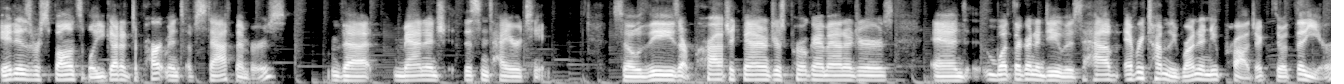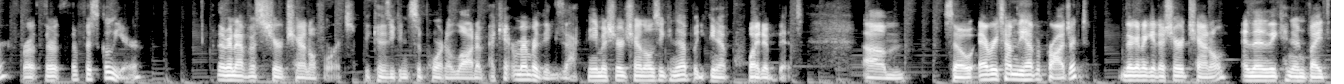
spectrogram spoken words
it is responsible. You got a department of staff members that manage this entire team. So these are project managers, program managers, and what they're going to do is have every time they run a new project throughout the year, throughout their, their fiscal year, they're going to have a shared channel for it because you can support a lot of, I can't remember the exact name of shared channels you can have, but you can have quite a bit. Um, so every time they have a project, they're going to get a shared channel and then they can invite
